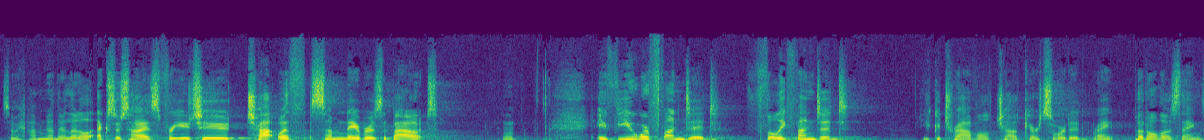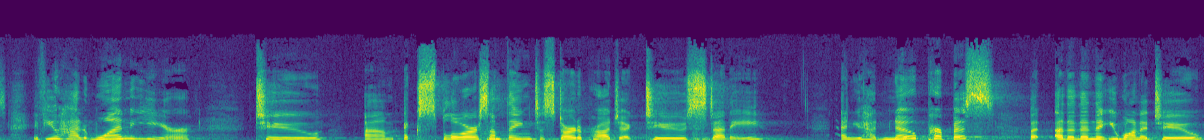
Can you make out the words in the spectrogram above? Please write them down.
So we have another little exercise for you to chat with some neighbors about. If you were funded, fully funded, you could travel, childcare sorted, right? Put all those things. If you had one year to um, explore something, to start a project, to study, and you had no purpose, but other than that you wanted to,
